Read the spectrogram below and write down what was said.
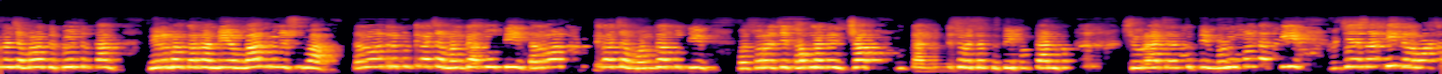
म्हणजे मनात पवित्र काम निर्माण नियमगार म्हणजे शुभा. तलवार प्रत्येकाच्या मनगात होती. तलवार प्रत्येकाच्या मनगात होती. पण स्वराची स्थापना करीत छाप फक्त आणि फक्त स्वराची स्तुती फक्त शिवरायाच्या स्तुती म्हणून म्हणतात की विजयासारखी तलवार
